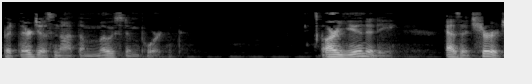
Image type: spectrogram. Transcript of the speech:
but they're just not the most important. Our unity as a church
